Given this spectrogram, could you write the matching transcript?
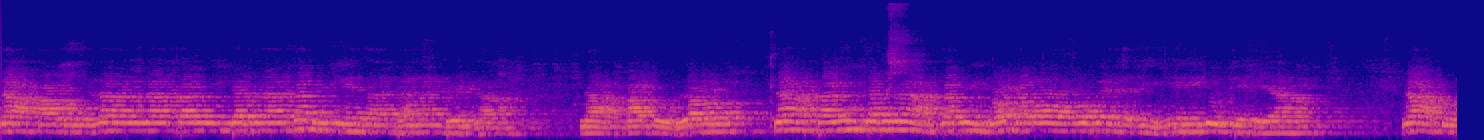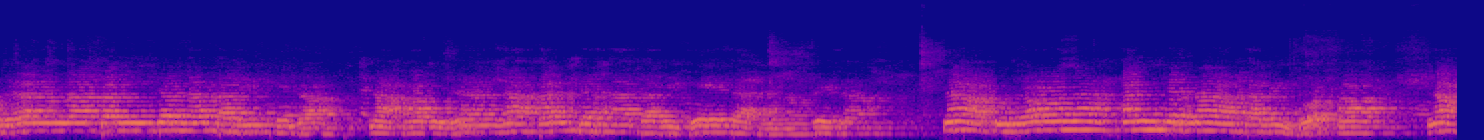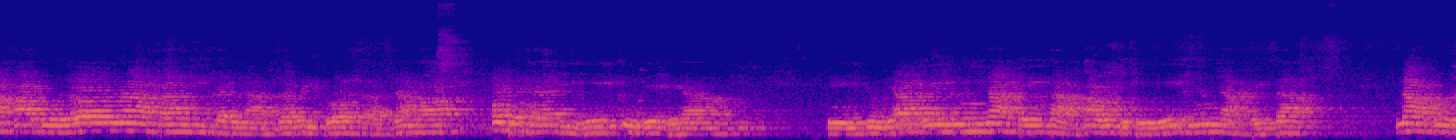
နာအာဘူလံနာသမိကရာသမိကေသာဓမ္မံဒေသာနာအာတုရောနာပံတနာသမိဂောတံဘောဩဝေတိဟေတုတေတိယ နာကုဇရနာသရိဒရနာသရိခေတာနာအာကုဇရနာသရိဒရနာသရိခေတာနာသိစ္စာနာကုဇရနာသရိဒရနာသရိဒောသာနာအာကုဇရနာသရိဒရနာသရိဒောသာဓမ္မာဥပဒနာတိဟေကုဝေဒယံေတုယာေနုနာတေနာအာဝုတေနုနာတေနာ နာဟုရ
